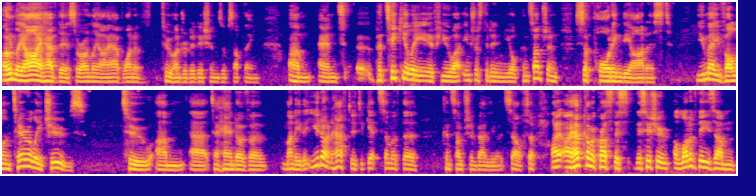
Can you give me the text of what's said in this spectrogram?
only I have this, or only I have one of 200 editions of something. Um, and uh, particularly if you are interested in your consumption supporting the artist, you may voluntarily choose to um, uh, to hand over money that you don't have to to get some of the consumption value itself. So I, I have come across this this issue. A lot of these um,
